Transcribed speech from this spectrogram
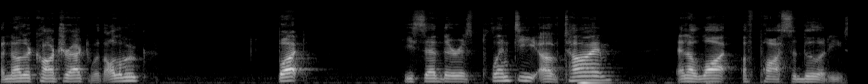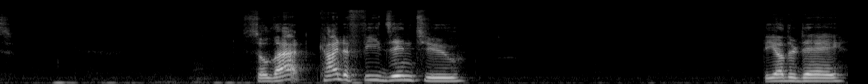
another contract with Olomouc, but he said there is plenty of time and a lot of possibilities. So that kind of feeds into the other day,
